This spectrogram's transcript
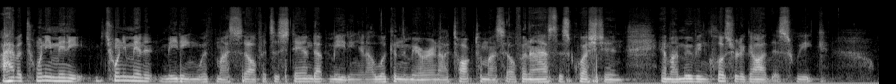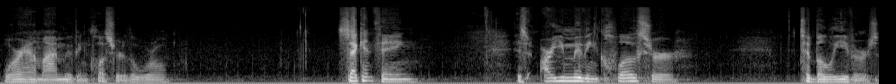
I have a 20 minute, 20 minute meeting with myself. It's a stand up meeting, and I look in the mirror and I talk to myself and I ask this question Am I moving closer to God this week, or am I moving closer to the world? Second thing is are you moving closer to believers?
